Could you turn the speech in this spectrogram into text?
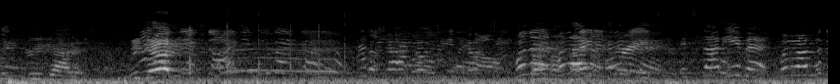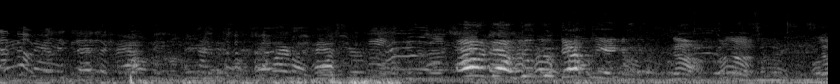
There you go, Tim. Stop. This is gonna be really, really close between one Wow. and three. I think we got it. It looks like. I think three got it. We got it. It's not even. Put it on the that felt really good. Oh no, you, you definitely ain't going. No. Uh-uh. No.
